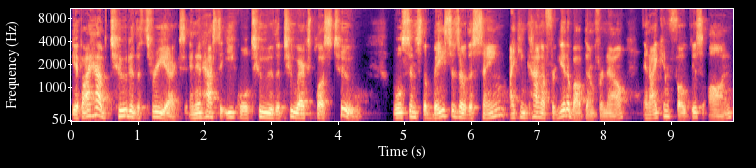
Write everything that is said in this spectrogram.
If I have 2 to the 3x and it has to equal 2 to the 2x plus 2, well, since the bases are the same, I can kind of forget about them for now, and I can focus on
